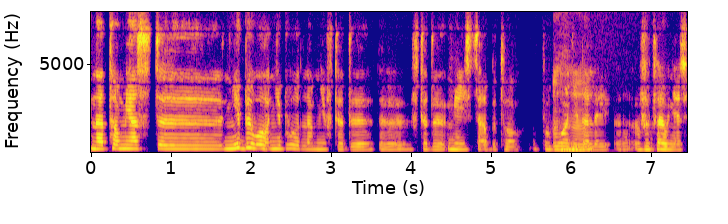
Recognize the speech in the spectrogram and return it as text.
Natomiast y, nie było, nie było dla mnie wtedy, y, wtedy miejsca, aby to powołanie Mhm. dalej y, wypełniać.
